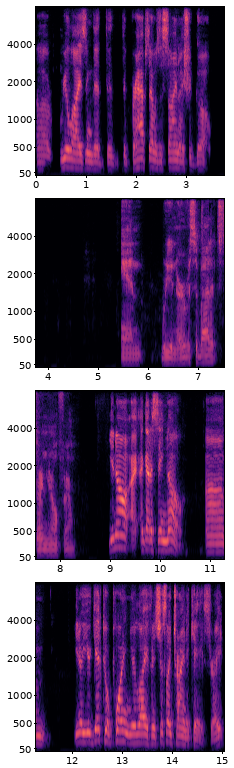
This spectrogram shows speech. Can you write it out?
uh, realizing that, that that perhaps that was a sign I should go. And were you nervous about it, starting your own firm? You know, I, I got to say no. Um, you know, you get to a point in your life, it's just like trying a case, right?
